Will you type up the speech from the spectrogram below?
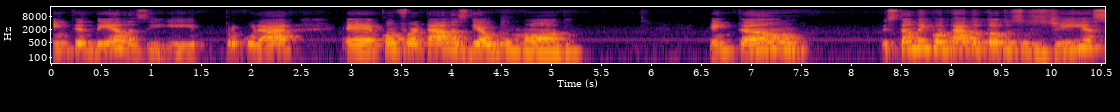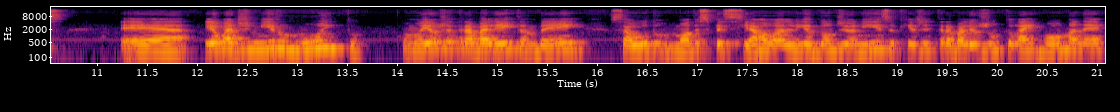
entendê-las e, e, procurar é, confortá-las de algum modo. Então, estando em contato todos os dias, é, eu admiro muito, como eu já trabalhei também, saúde, modo especial ali, o Dom Dionísio, que a gente trabalhou junto lá em Roma, né?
